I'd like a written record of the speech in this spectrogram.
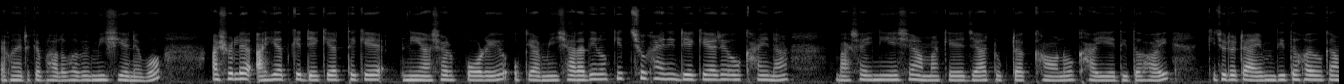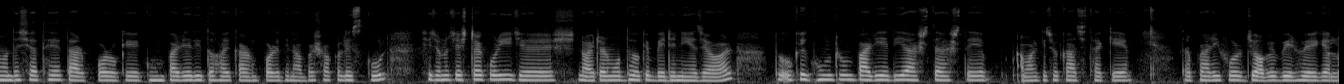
এখন এটাকে ভালোভাবে মিশিয়ে নেব। আসলে আহিয়াতকে ডে কেয়ার থেকে নিয়ে আসার পরে ওকে আমি সারাদিন ও কিচ্ছু খাইনি ডে কেয়ারে ও খাই না। বাসায় নিয়ে এসে আমাকে যা টুকটাক খাওয়ানো খাইয়ে দিতে হয়। কিছুটা টাইম দিতে হয় ওকে আমাদের সাথে তারপর ওকে ঘুম পাড়িয়ে দিতে হয় কারণ পরের দিন আবার সকালে স্কুল সেজন্য চেষ্টা করি যে নয়টার মধ্যে ওকে বেডে নিয়ে যাওয়ার। তো ওকে ঘুম টুম পাড়িয়ে দিয়ে আসতে আসতে আমার কিছু কাজ থাকে। তারপর আরিফোর জবে বের হয়ে গেল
